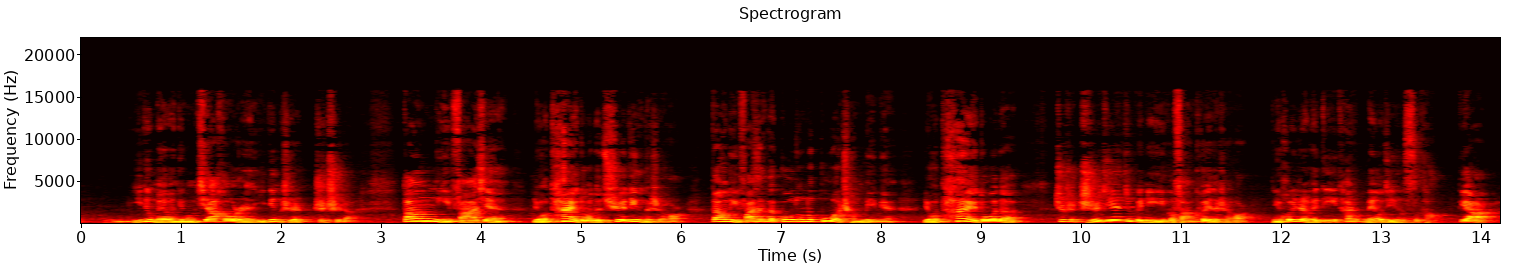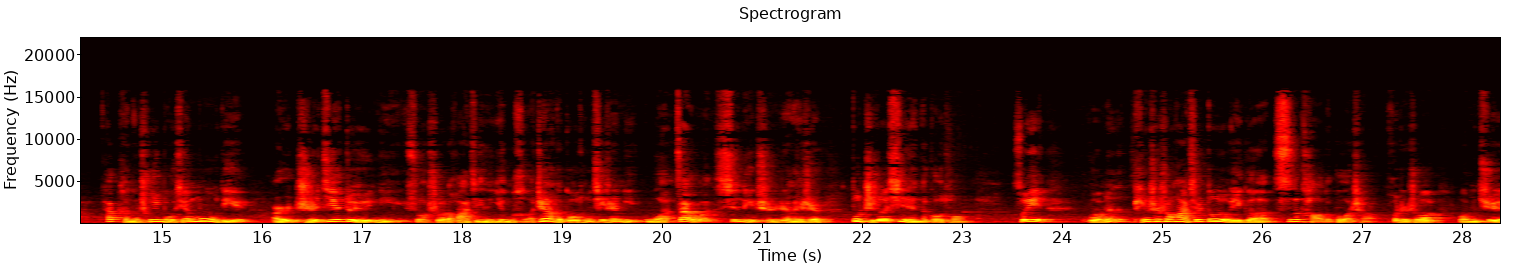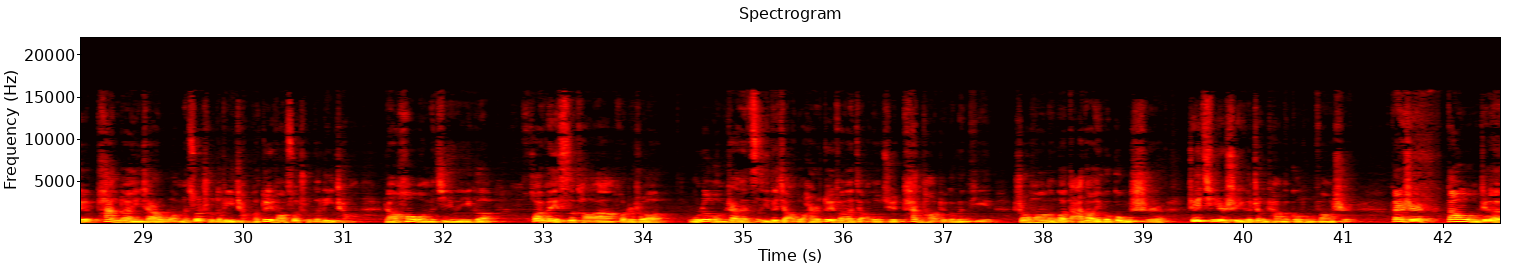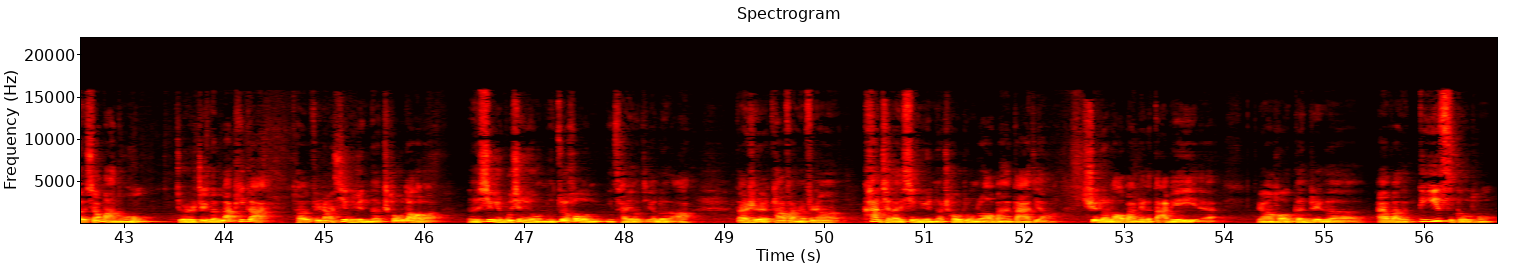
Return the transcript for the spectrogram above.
一定没问题，我们其他合伙人一定是支持的。当你发现有太多的确定的时候，当你发现在沟通的过程里面有太多的，就是直接就给你一个反馈的时候，你会认为第一他没有进行思考，第二他可能出于某些目的而直接对于你所说的话进行迎合，这样的沟通其实你我在我心里是认为是不值得信任的沟通。所以，我们平时说话其实都有一个思考的过程，或者说我们去判断一下我们所处的立场和对方所处的立场，然后我们进行一个换位思考啊，或者说无论我们站在自己的角度还是对方的角度去探讨这个问题，双方能够达到一个共识，这其实是一个正常的沟通方式。但是，当我们这个小码农，就是这个 lucky guy，他非常幸运的抽到了，呃，幸运不幸运，我们最后你才有结论啊。但是他反正非常看起来幸运的抽中了老板的大奖，去了老板这个大别野，然后跟这个艾娃的第一次沟通，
